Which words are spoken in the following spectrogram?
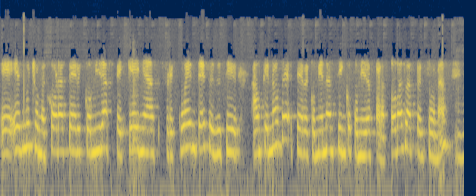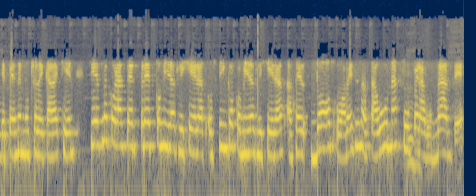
Eh, es mucho mejor hacer comidas pequeñas, frecuentes, es decir, aunque no se, se recomiendan cinco comidas para todas las personas, depende mucho de cada quien, si es mejor hacer tres comidas ligeras o cinco comidas ligeras, hacer dos o a veces hasta una súper abundante,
